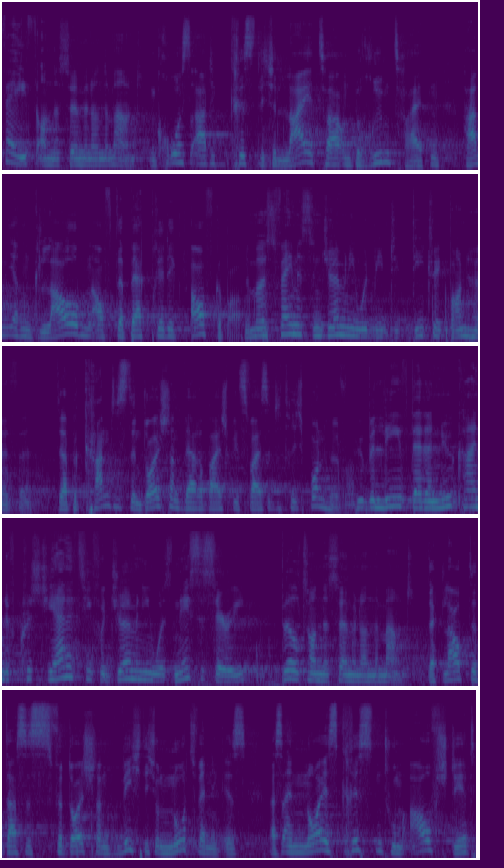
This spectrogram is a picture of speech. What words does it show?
faith on the Sermon on the Mount. Und großartige christliche Leiter und Berühmtheiten haben ihren Glauben auf der Bergpredigt aufgebaut. The most famous in Germany would be Dietrich Bonhoeffer, Der bekannteste in Deutschland wäre beispielsweise Dietrich Bonhoeffer. who believed that a new kind of Christianity for Germany was necessary, built on the Sermon on the Mount. Der glaubte, dass es für Deutschland wichtig und notwendig ist, dass ein neues Christentum aufsteht,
